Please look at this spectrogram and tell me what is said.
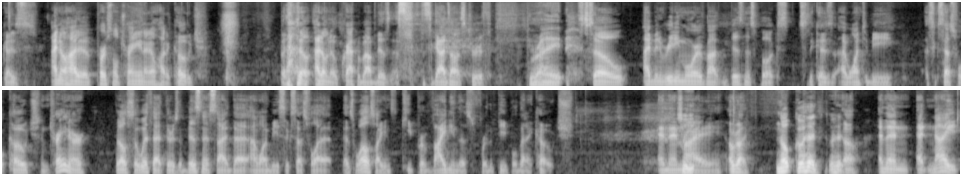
because I know how to personal train, I know how to coach, but I don't I don't know crap about business. It's God's honest truth. Right. So I've been reading more about business books because I want to be a successful coach and trainer, but also with that, there's a business side that I want to be successful at as well, so I can keep providing this for the people that I coach. And then so my you, oh, go ahead. Nope, go ahead. Go ahead. Oh, and then at night,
